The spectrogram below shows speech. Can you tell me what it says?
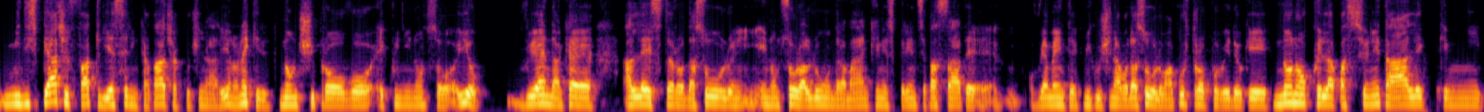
mi dispiace il fatto di essere incapace a cucinare. Io non è che non ci provo e quindi non so. Io vivendo anche all'estero da solo e non solo a Londra, ma anche in esperienze passate, ovviamente mi cucinavo da solo, ma purtroppo vedo che non ho quella passione tale che mi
